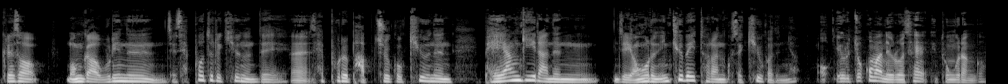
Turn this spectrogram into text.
그래서 뭔가 우리는 이제 세포들을 키우는데 네. 세포를 밥 주고 키우는 배양기라는 이제 영어로는 인큐베이터라는 곳에 키우거든요. 어, 요런 조그만 요런 새 동그란 거?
